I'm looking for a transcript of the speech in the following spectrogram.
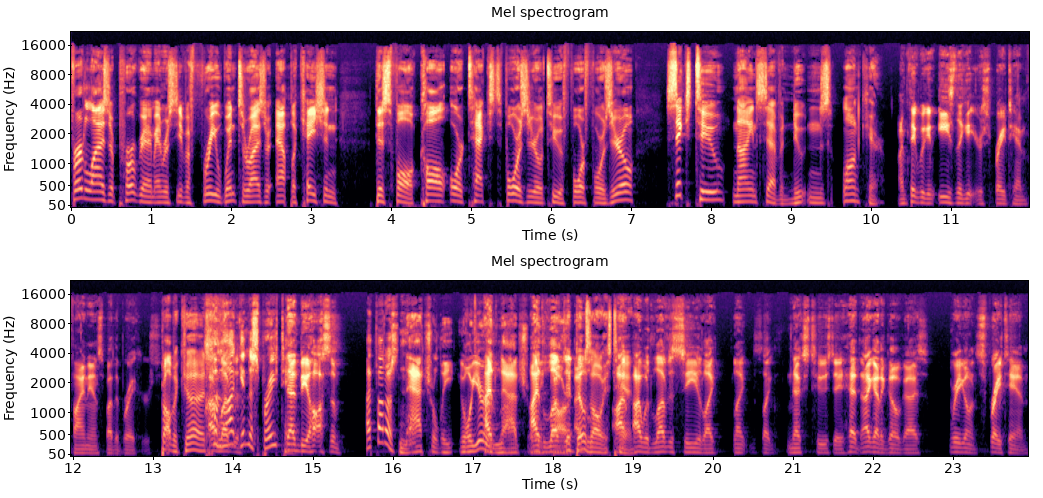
fertilizer program and receive a free winterizer application this fall. Call or text 402 440 6297. Newton's Lawn Care. I think we can easily get your spray tan financed by the breakers. Probably could. I'd I'm not to- getting a spray tan. That'd be awesome. I thought I was naturally. Well, you're I'd, naturally. I'd love to. Yeah, Bill's I'd- always I, tan. I would love to see you like like it's like next Tuesday. Head. I got to go, guys. Where are you going? Spray tan.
